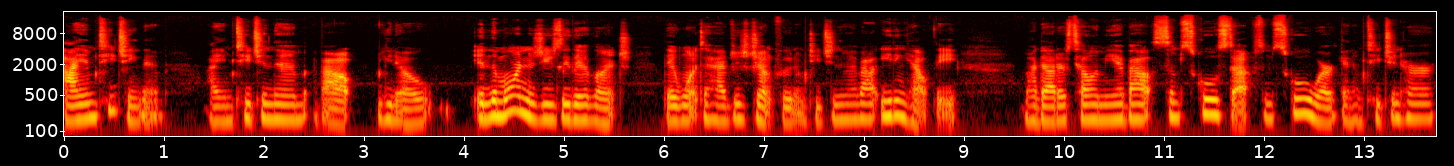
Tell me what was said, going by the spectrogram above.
I am teaching them. I am teaching them about, you know, in the morning is usually their lunch. They want to have just junk food. I'm teaching them about eating healthy. My daughter's telling me about some school stuff, some schoolwork, and I'm teaching her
